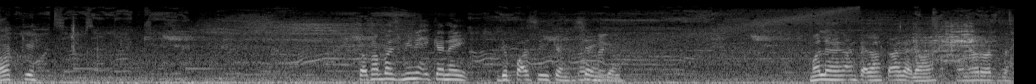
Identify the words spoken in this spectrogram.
Okey Tak sampai seminit ikan naik Dia paksa ikan Kesian ikan. Malah angkat dah Tak angkat dah Pengharap dah.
